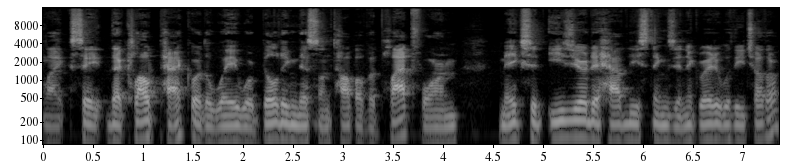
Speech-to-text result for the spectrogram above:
like say the Cloud Pak or the way we're building this on top of a platform makes it easier to have these things integrated with each other.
